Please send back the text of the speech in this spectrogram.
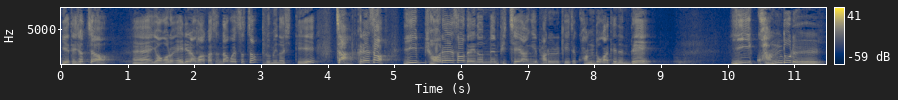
이해되셨죠? 네, 영어로 L이라고 아까 쓴다고 했었죠? 루미너시티. 자, 그래서 이 별에서 내놓는 빛의 양이 바로 이렇게 이제 광도가 되는데 이 광도를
